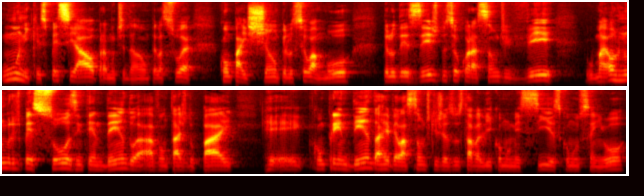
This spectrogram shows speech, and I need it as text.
única, especial para a multidão, pela sua compaixão, pelo seu amor, pelo desejo do seu coração de ver o maior número de pessoas entendendo a vontade do Pai, compreendendo a revelação de que Jesus estava ali como Messias, como o Senhor.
